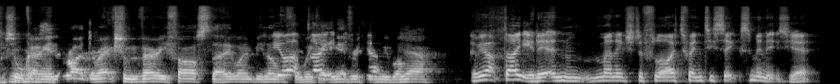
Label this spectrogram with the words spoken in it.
It's all going in the right direction very fast, though. It won't be long before we're getting updated- everything we want. Yeah. Have you updated it and managed to fly 26 minutes yet?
